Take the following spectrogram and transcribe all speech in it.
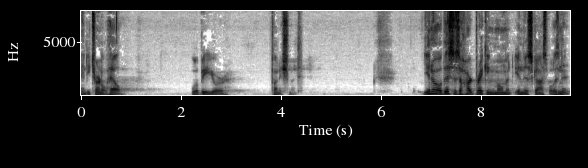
And eternal hell will be your punishment. You know, this is a heartbreaking moment in this gospel, isn't it?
